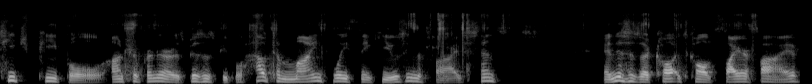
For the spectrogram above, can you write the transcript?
teach people, entrepreneurs, business people, how to mindfully think using the five senses. And this is a call, it's called Fire Five,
